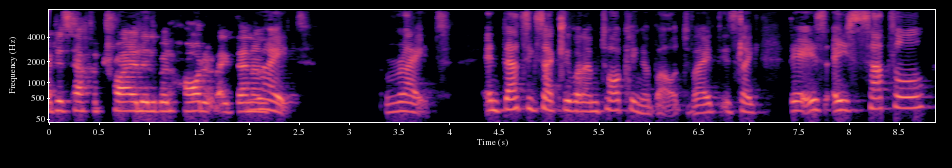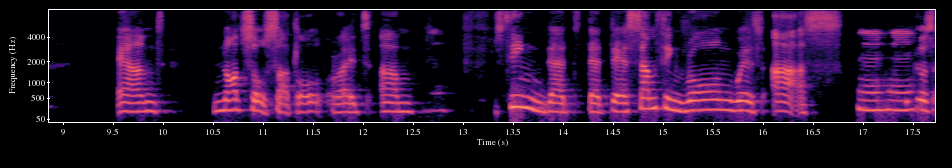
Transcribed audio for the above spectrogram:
I just have to try a little bit harder. Like then I'm right, right and that's exactly what i'm talking about right it's like there is a subtle and not so subtle right um yeah. thing that that there's something wrong with us mm-hmm. because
